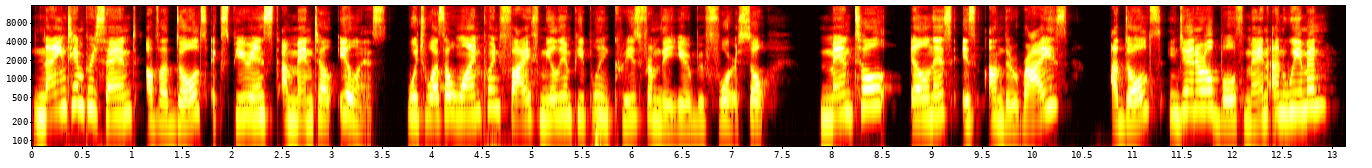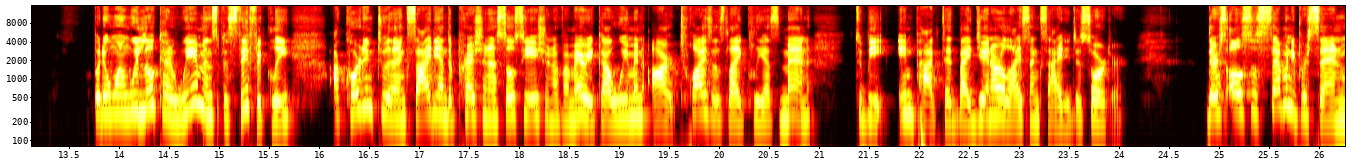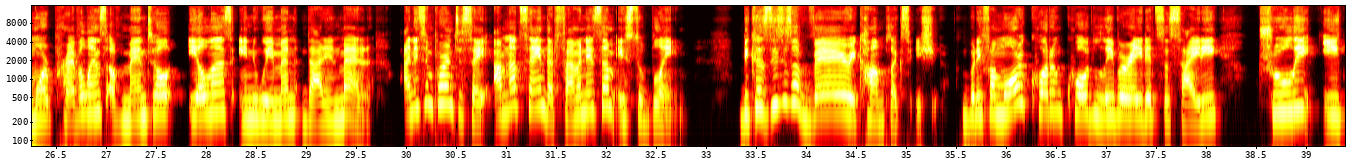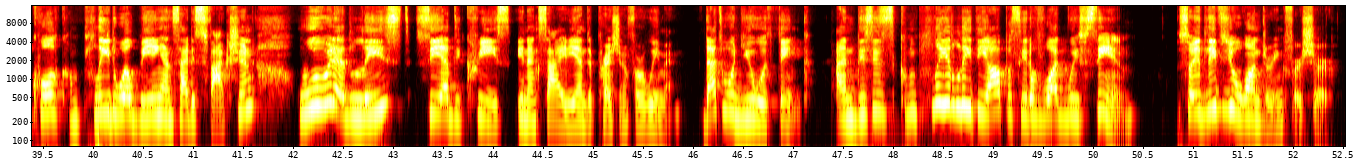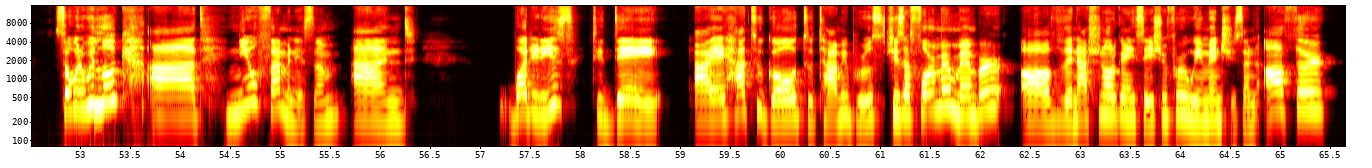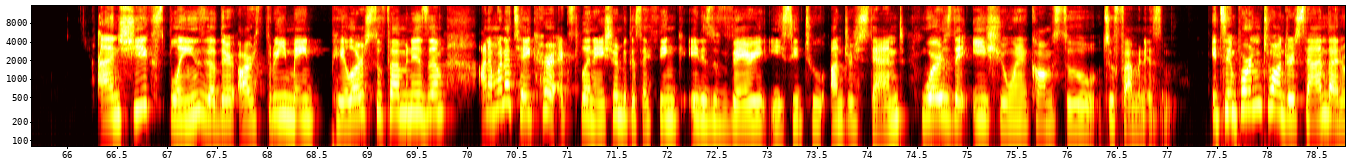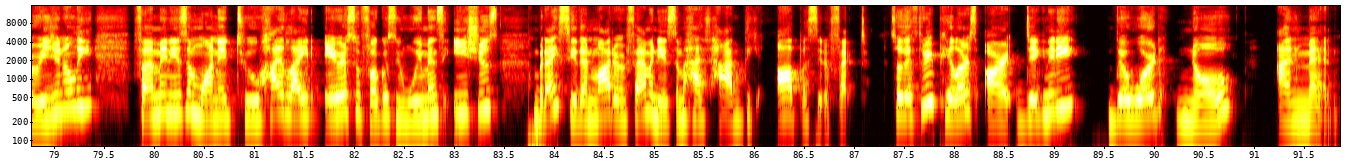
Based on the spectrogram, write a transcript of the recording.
19% of adults experienced a mental illness which was a 1.5 million people increase from the year before. So mental illness is on the rise, adults in general, both men and women. But when we look at women specifically, according to the Anxiety and Depression Association of America, women are twice as likely as men to be impacted by generalized anxiety disorder. There's also 70% more prevalence of mental illness in women than in men. And it's important to say, I'm not saying that feminism is to blame because this is a very complex issue. But if a more quote unquote liberated society truly equal complete well-being and satisfaction, we would at least see a decrease in anxiety and depression for women. That's what you would think. And this is completely the opposite of what we've seen. So it leaves you wondering for sure. So when we look at new feminism and what it is today I had to go to Tammy Bruce. She's a former member of the National Organization for Women. She's an author. And she explains that there are three main pillars to feminism. And I'm going to take her explanation because I think it is very easy to understand where's the issue when it comes to, to feminism. It's important to understand that originally, feminism wanted to highlight areas of focus in women's issues, but I see that modern feminism has had the opposite effect. So the three pillars are dignity, the word no, and men.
